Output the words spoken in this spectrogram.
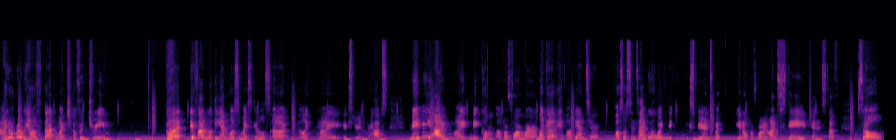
I don't really have that much of a dream. But if I'm looking at most of my skills, uh like my experience perhaps, maybe I might become a performer, like a hip hop dancer. Also since I have quite Ooh. the experience with, you know, performing on stage and stuff. So,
